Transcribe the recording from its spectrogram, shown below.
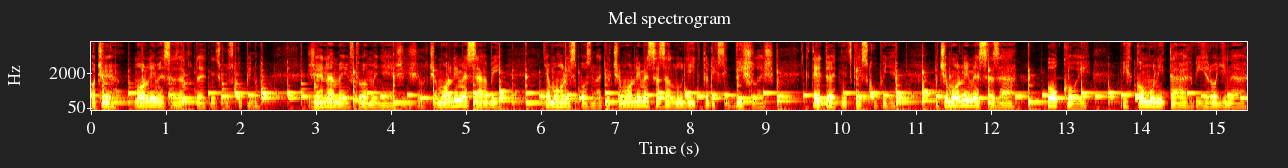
Oče, modlíme sa za túto etnickú skupinu. Ženáme im v Tvojom mene Ježiš. Oče, modlíme sa, aby ťa mohli spoznať. Oče, modlíme sa za ľudí, ktorých si vyšleš k tejto etnickej skupine. Oče, modlíme sa za pokoj v ich komunitách, v ich rodinách.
